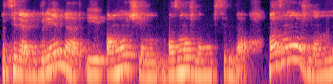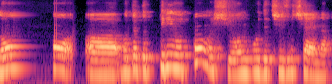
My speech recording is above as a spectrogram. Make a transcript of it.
потеряли время, и помочь им, возможно, не всегда. Возможно, но э, вот этот период помощи, он будет чрезвычайно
